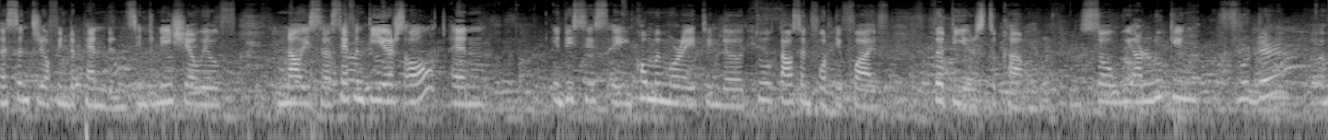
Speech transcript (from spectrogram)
a century of independence. Indonesia will now is uh, 70 years old and this is in commemorating the 2045 30 years to come. So we are looking further, uh,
